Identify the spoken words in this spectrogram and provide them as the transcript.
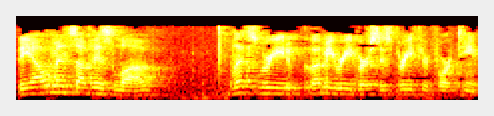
the elements of His love, let's read, let me read verses 3 through 14.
